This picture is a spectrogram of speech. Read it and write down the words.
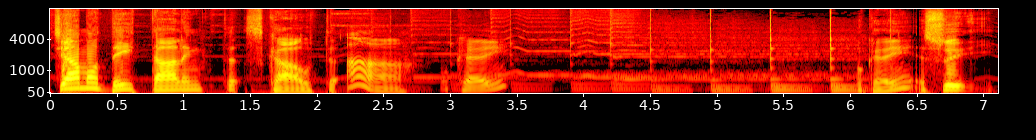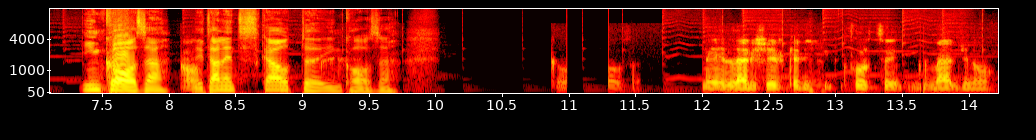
Siamo dei talent scout. Ah, ok. Ok, su- in cosa? Dei talent scout in cosa? nella ricerca di forse immagino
